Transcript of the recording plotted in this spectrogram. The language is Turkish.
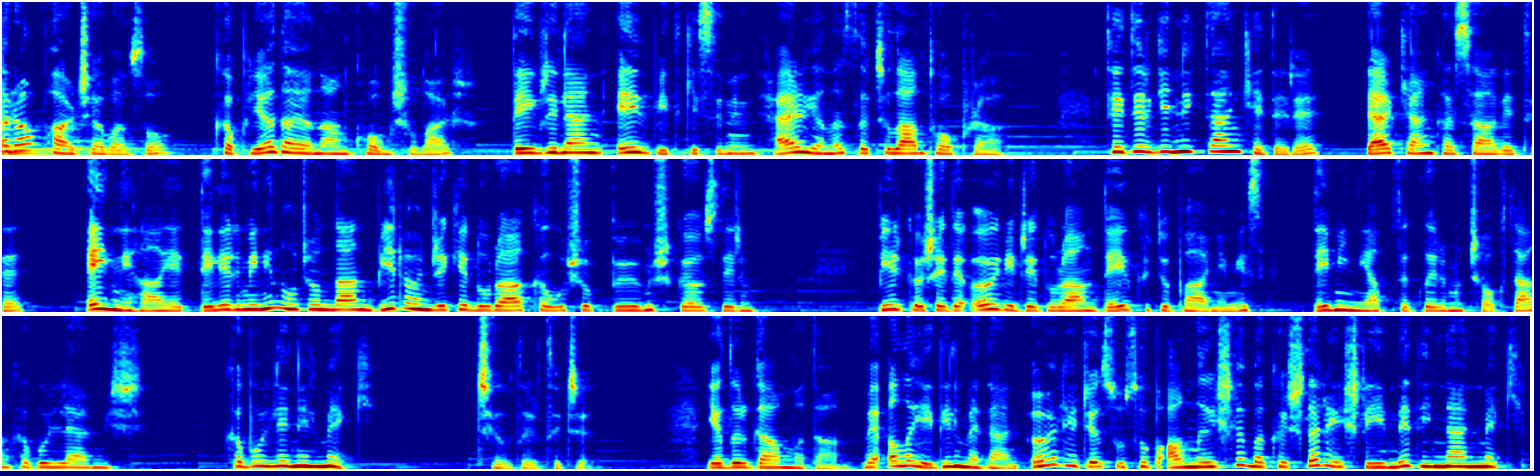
Paramparça vazo, kapıya dayanan komşular, devrilen ev bitkisinin her yana saçılan toprağı, tedirginlikten kedere, derken kasavete, en nihayet delirmenin ucundan bir önceki durağa kavuşup büyümüş gözlerim. Bir köşede öylece duran dev kütüphanemiz demin yaptıklarımı çoktan kabullenmiş. Kabullenilmek. Çıldırtıcı. Yadırganmadan ve alay edilmeden öylece susup anlayışlı bakışlar eşliğinde dinlenmek.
